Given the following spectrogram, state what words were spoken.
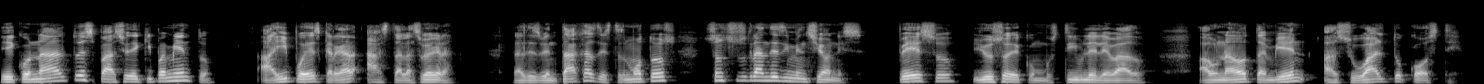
y con alto espacio de equipamiento. Ahí puedes cargar hasta la suegra. Las desventajas de estas motos son sus grandes dimensiones, peso y uso de combustible elevado, aunado también a su alto coste,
